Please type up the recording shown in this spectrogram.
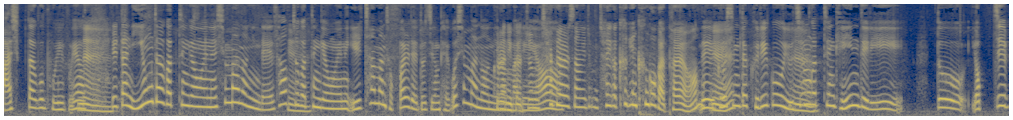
아쉽다고 보이고요. 네. 일단 이용자 같은 경우에는 10만 원인데 사업주 네. 같은 경우에는 1차만 적발돼도 지금 150만 원이란 그러니까 말이에요. 좀 차별성이 좀 차이가 크긴 큰 것 같아요. 네, 네, 그렇습니다. 그리고 요즘 네. 같은 개인들이 또 옆집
